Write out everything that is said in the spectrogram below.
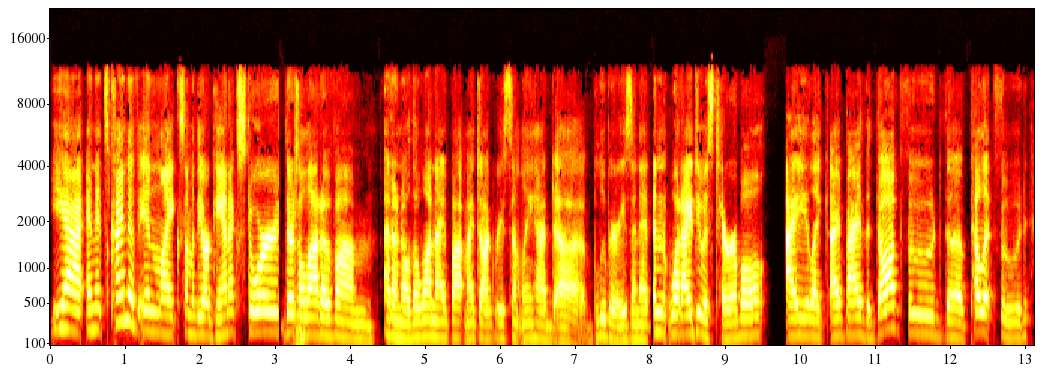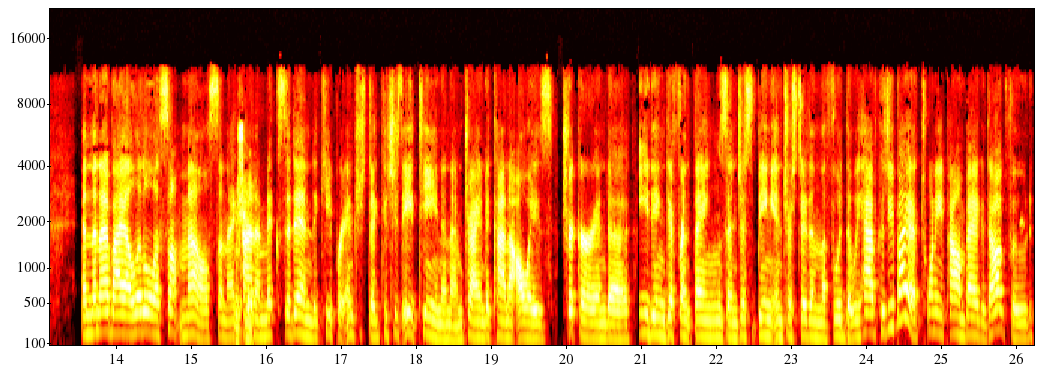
Yeah, and it's kind of in like some of the organic stores. There's mm-hmm. a lot of um I don't know. The one I bought my dog recently had uh, blueberries in it, and what I do is terrible. I like I buy the dog food, the pellet food and then I buy a little of something else and I kind of mix it in to keep her interested because she's 18 and I'm trying to kind of always trick her into eating different things and just being interested in the food that we have. Because you buy a 20 pound bag of dog food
